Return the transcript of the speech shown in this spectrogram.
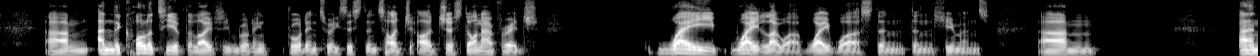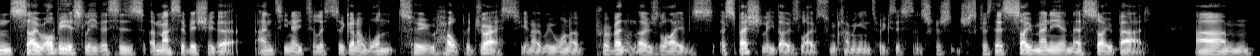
Um, and the quality of the lives being brought, in, brought into existence are, are just on average way, way lower, way worse than, than humans. Um, and so obviously this is a massive issue that antinatalists are going to want to help address. You know, we want to prevent those lives, especially those lives from coming into existence just because there's so many and they're so bad. Um,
